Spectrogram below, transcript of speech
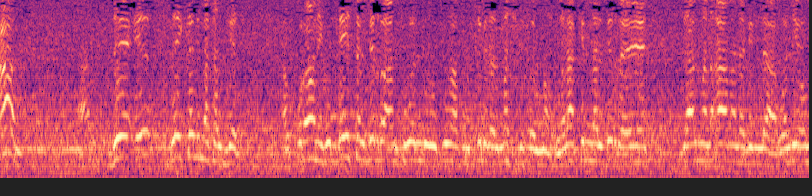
عام. زي إيه؟ زي كلمة البر القرآن يقول ليس البر أن تولوا وجوهكم قبل المشرق والمغرب ولكن البر إيه؟ قال من آمن بالله واليوم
